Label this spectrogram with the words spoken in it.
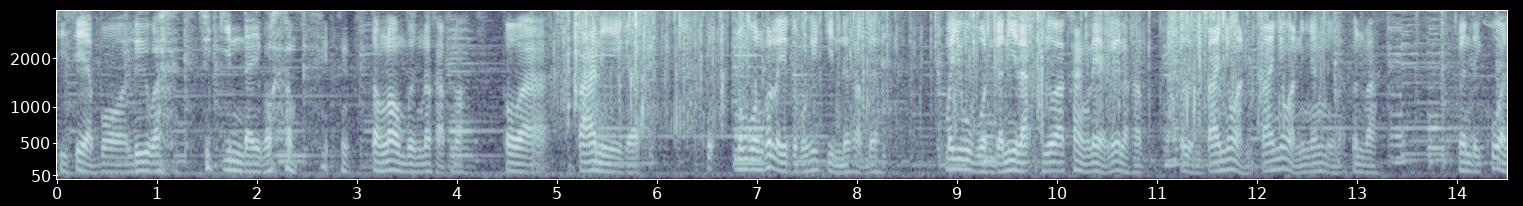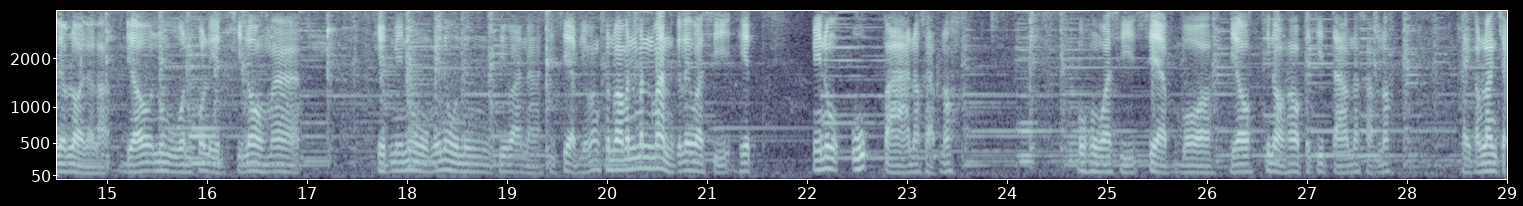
สิแซ่บบ่หรือว่าสิกินได้บ่ครับ ต้องลองเบิ่งนะครับเนาะเพราะว่าปลานี่ก็ นุ่มบนก็เลยแต่บ่เคยกินนะครับเด้อมาอยู่บนกันนี่ละคือว่าครั้งแรกเลยล่ะครับเปิ่นปลาย้อนปลาย้อนนี่ยังนี่ละเพิ่นว่าเพิ่นได้คั่วเรียบร้อยแล้วล่ะเดี๋ยวนุ่มบนก็เลยสิลองมาเฮ็ดเมนูเมนูหนึ่งที่ว่าน่าสิแซ่บอยู่บ้างเพิ่นว่ามันมันๆก็เลยว่าสิเฮ็ดเมนูอุปลาเนาะครับเนาะบ่ฮู้ว่าสิแซ่บบ่เดี๋ยวพี่น้องเฮาไปติดตามนะครับเนาะให้กำลังใจ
